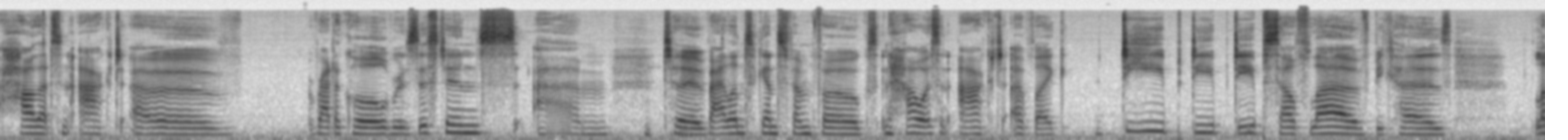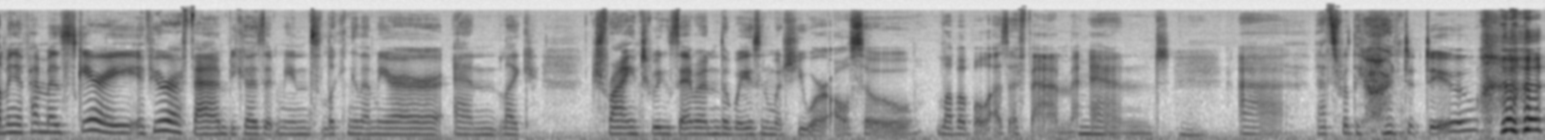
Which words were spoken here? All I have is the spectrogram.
how that's an act of radical resistance um, to violence against femme folks and how it's an act of like deep deep deep self-love because loving a femme is scary if you're a femme because it means looking in the mirror and like trying to examine the ways in which you are also lovable as a femme. And uh, that's really hard to do.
